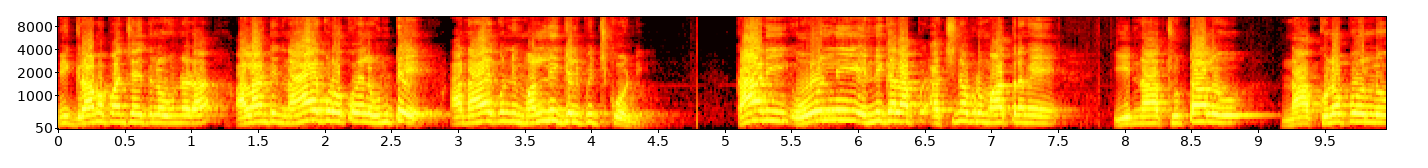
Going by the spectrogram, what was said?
మీ గ్రామ పంచాయతీలో ఉన్నాడా? అలాంటి నాయకుడు ఒకవేళ ఉంటే ఆ నాయకుడిని మళ్ళీ గెలిపించుకోండి. కానీ ఓన్లీ ఎన్నికలు వచ్చినప్పుడు మాత్రమే ఈ నా చుట్టాలు నా కులపోళ్ళు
